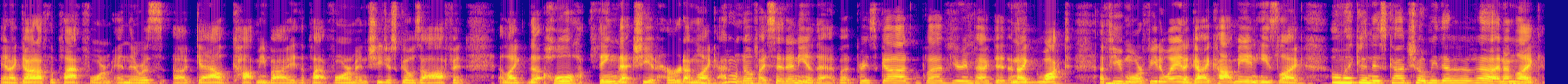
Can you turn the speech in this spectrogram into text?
And I got off the platform, and there was a gal caught me by the platform, and she just goes off. And like the whole thing that she had heard, I'm like, I don't know if I said any of that, but praise God, I'm glad you're impacted. And I walked a few more feet away, and a guy caught me, and he's like, Oh my goodness, God showed me da. And I'm like,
